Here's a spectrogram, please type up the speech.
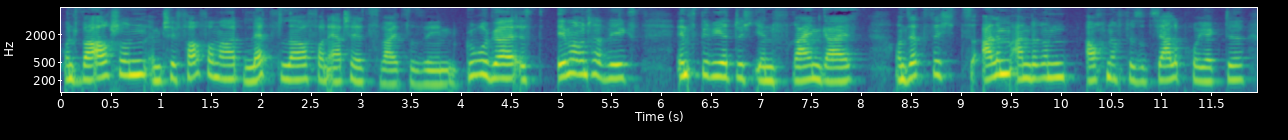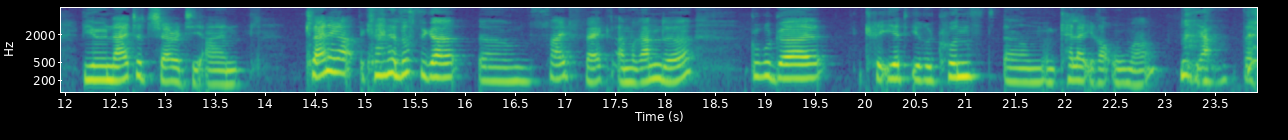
und war auch schon im TV-Format Let's Love von RTL 2 zu sehen. Guru Girl ist immer unterwegs, inspiriert durch ihren freien Geist und setzt sich zu allem anderen auch noch für soziale Projekte wie United Charity ein. Kleiner, kleiner lustiger ähm, Side-Fact am Rande. Guru Girl kreiert ihre Kunst ähm, im Keller ihrer Oma. Ja, das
